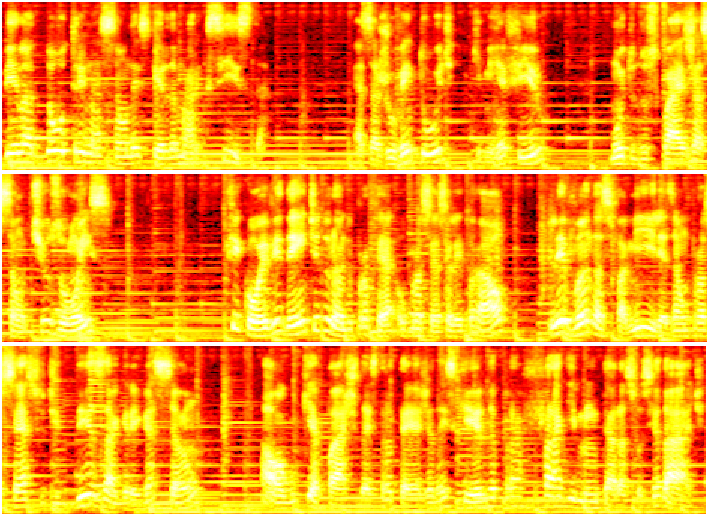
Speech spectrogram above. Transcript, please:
pela doutrinação da esquerda marxista. Essa juventude, que me refiro, muitos dos quais já são tiozões, ficou evidente durante o processo eleitoral, levando as famílias a um processo de desagregação, algo que é parte da estratégia da esquerda para fragmentar a sociedade,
